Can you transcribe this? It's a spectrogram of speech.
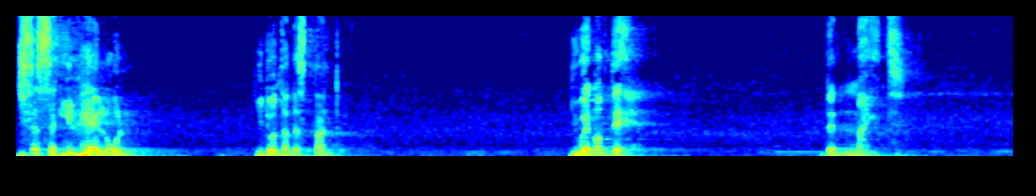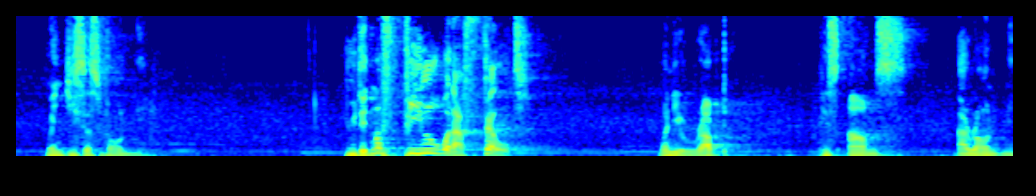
Jesus said, Leave her alone. You don't understand. You were not there the night when Jesus found me. You did not feel what I felt when he wrapped his arms around me.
